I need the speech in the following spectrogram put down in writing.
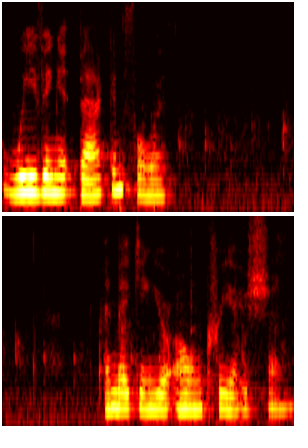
weaving it back and forth, and making your own creation.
